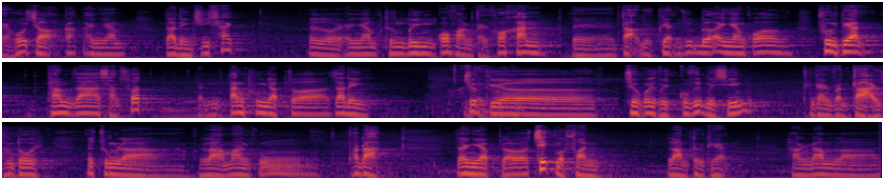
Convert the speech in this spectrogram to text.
để hỗ trợ các anh em gia đình chính sách rồi anh em thương binh có hoàn cảnh khó khăn để tạo điều kiện giúp đỡ anh em có phương tiện tham gia sản xuất, để tăng thu nhập cho gia đình. Trước kia chưa có dịch Covid-19 thì ngành vận tải của chúng tôi nói chung là làm ăn cũng phát đạt. Doanh nghiệp đó trích một phần làm từ thiện hàng năm là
